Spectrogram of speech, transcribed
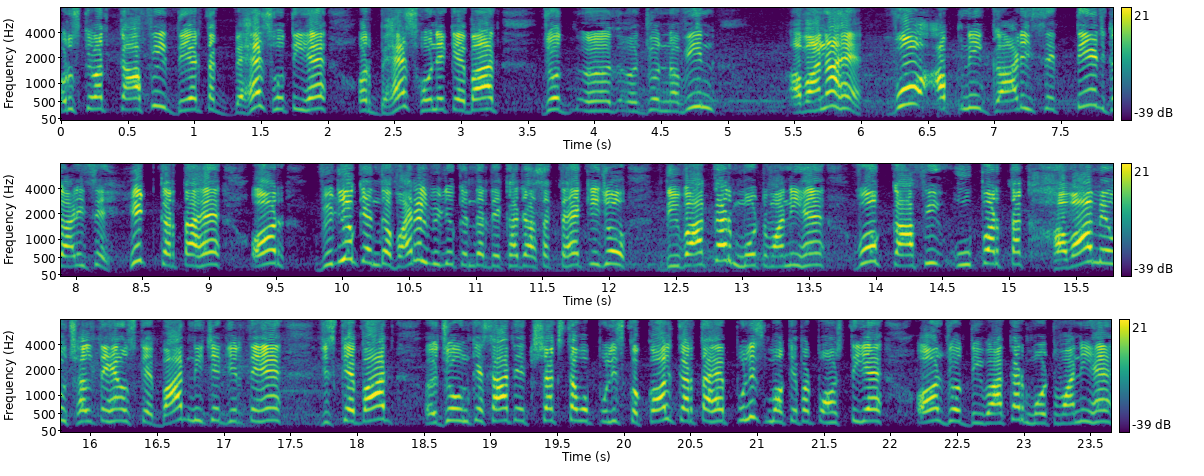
और उसके बाद काफ़ी देर तक बहस होती है और बहस होने के बाद जो जो नवीन अवाना है, वो अपनी गाड़ी से, तेज गाड़ी से हिट करता है और वीडियो के अंदर वायरल वीडियो के अंदर देखा जा सकता है कि जो दिवाकर मोटवानी है, वो काफ़ी ऊपर तक हवा में उछलते हैं, उसके बाद नीचे गिरते हैं, जिसके बाद जो उनके साथ एक शख्स था, वो पुलिस को कॉल करता है, पुलिस मौके पर पहुँचती है, और जो दिवाकर मोटवानी है,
